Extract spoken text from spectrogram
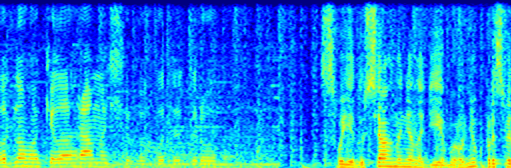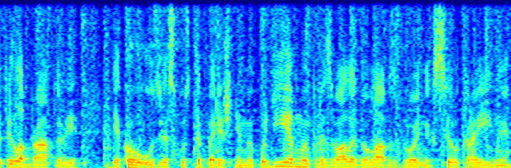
одного кілограма, щоб бути другою. Своє досягнення Надія Миронюк присвятила братові, якого у зв'язку з теперішніми подіями призвали до лав Збройних сил країни.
